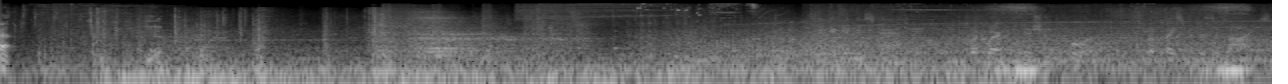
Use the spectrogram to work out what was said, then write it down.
Up. Footwear condition poor. Replacement is devised.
